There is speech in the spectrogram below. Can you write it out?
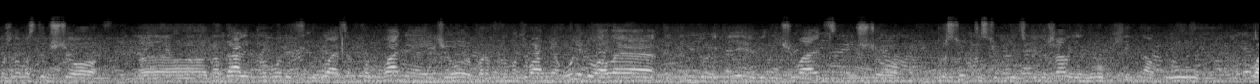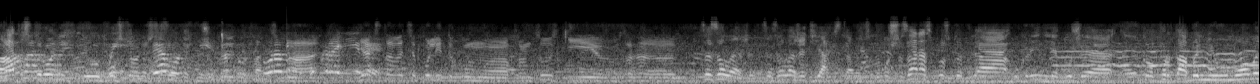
можливо з тим, що е, надалі проводиться відбувається формування і чого переформатування уряду, але такий недолік є. Він відчувається, тому що присутність української держави є необхідна у багатосторонніх і у двосторонніх стосунках між Україною і Францією. Як ставиться політикум е, французький Це залежить. Це залежить, як ставиться. Тому що зараз просто для України є дуже е, комфортабельні умови,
